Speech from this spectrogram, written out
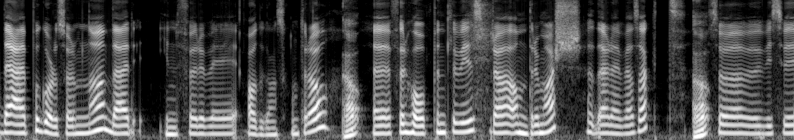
det er på Gårdesholmen nå. Der innfører vi adgangskontroll. Ja. Eh, Forhåpentligvis fra 2. mars. Det er det vi har sagt. Ja. Så hvis vi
